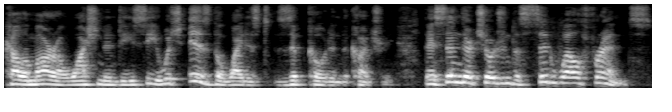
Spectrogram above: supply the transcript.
Kalorama, Washington, D.C., which is the whitest zip code in the country. They send their children to Sidwell Friends,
